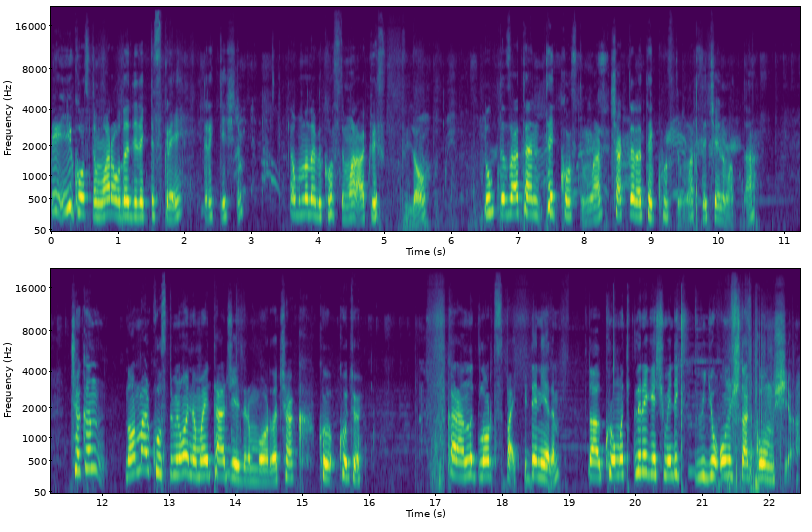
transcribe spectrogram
bir iyi kostüm var. O da Dedektif Grey. Direkt geçtim. Ya bunda da bir kostüm var. Agresif Willow. Duke'da zaten tek kostüm var. Chuck'ta da tek kostüm var. Seçelim hatta. Chuck'ın normal kostümünü oynamayı tercih ederim bu arada. Chuck kötü. Karanlık Lord Spike. Bir deneyelim. Daha kromatiklere geçmedik. Video 13 dakika olmuş ya.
